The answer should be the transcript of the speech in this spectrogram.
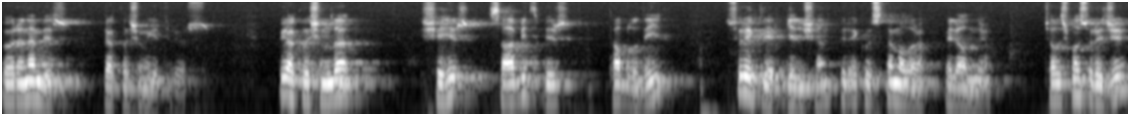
öğrenen bir yaklaşımı getiriyoruz. Bu yaklaşımda şehir sabit bir tablo değil, sürekli gelişen bir ekosistem olarak ele alınıyor. Çalışma süreci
